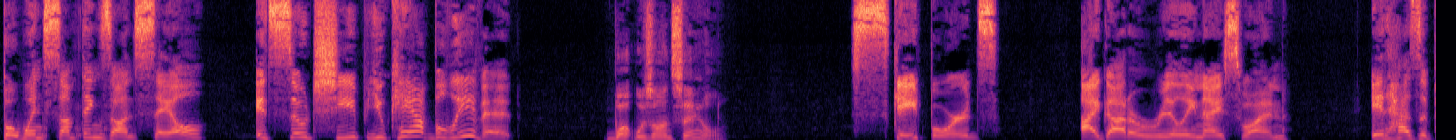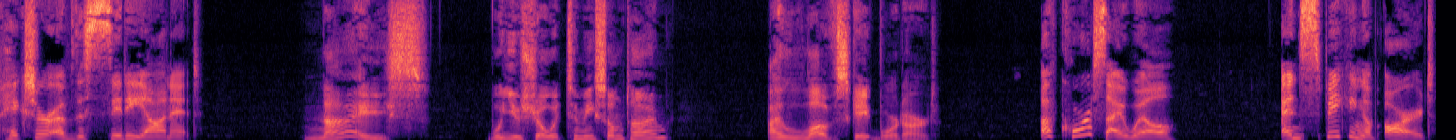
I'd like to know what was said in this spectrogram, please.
But when something's on sale, it's so cheap you can't believe it. What was on sale? Skateboards. I got a really nice one. It has a picture of the city on it. Nice. Will you show it to me sometime? I love skateboard art. Of course I will. And speaking of art,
